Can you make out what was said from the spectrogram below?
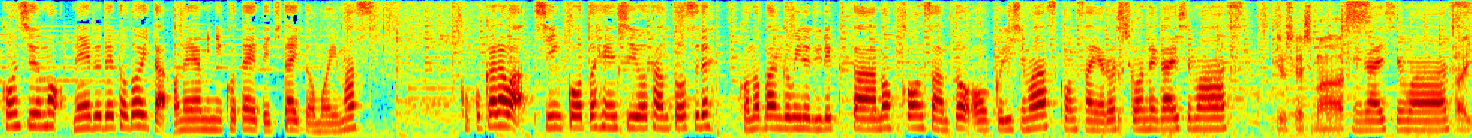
今週もメールで届いたお悩みに答えていきたいと思います。ここからは進行と編集を担当するこの番組のディレクターのコンさんとお送りします。コンさんよろしくお願いします。よろしくお願いします。お願いします。はい。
